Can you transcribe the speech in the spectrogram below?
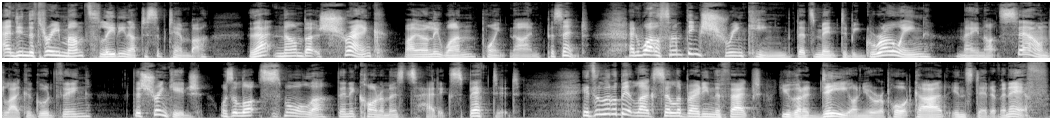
And in the three months leading up to September, that number shrank by only 1.9%. And while something shrinking that's meant to be growing may not sound like a good thing, the shrinkage was a lot smaller than economists had expected. It's a little bit like celebrating the fact you got a D on your report card instead of an F.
